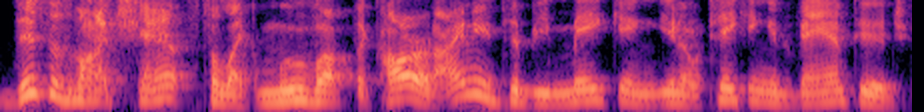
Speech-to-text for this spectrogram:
this is my chance to like move up the card. I need to be making, you know, taking advantage.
